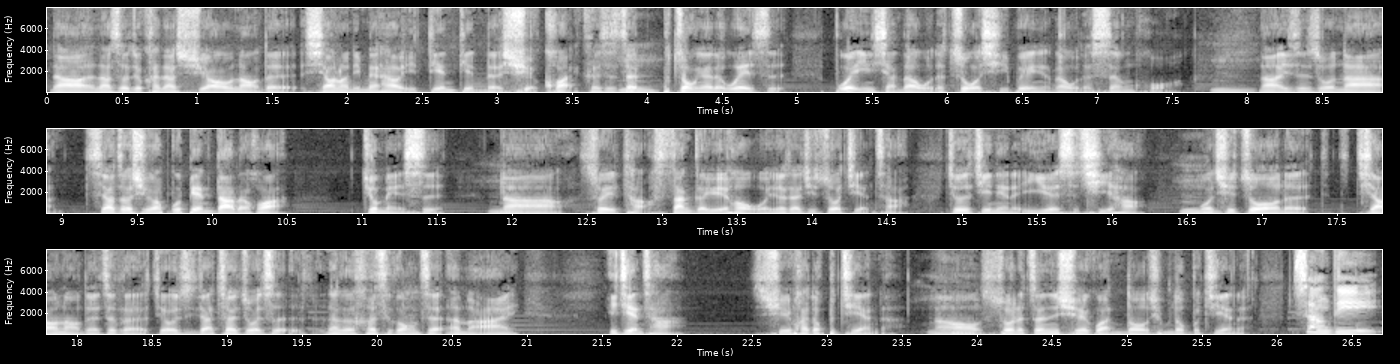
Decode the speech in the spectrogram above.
然后那时候就看到小脑的小脑里面还有一点点的血块，可是在不重要的位置，不会影响到我的作息，不会影响到我的生活。嗯，那医生说，那只要这个血块不变大的话，就没事。那所以他三个月后我又再去做检查，就是今年的一月十七号，我去做了小脑的这个，就是再再做一次那个核磁共振 MRI。一检查，血块都不见了，然后所有的真血管都全部都不见了。上帝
